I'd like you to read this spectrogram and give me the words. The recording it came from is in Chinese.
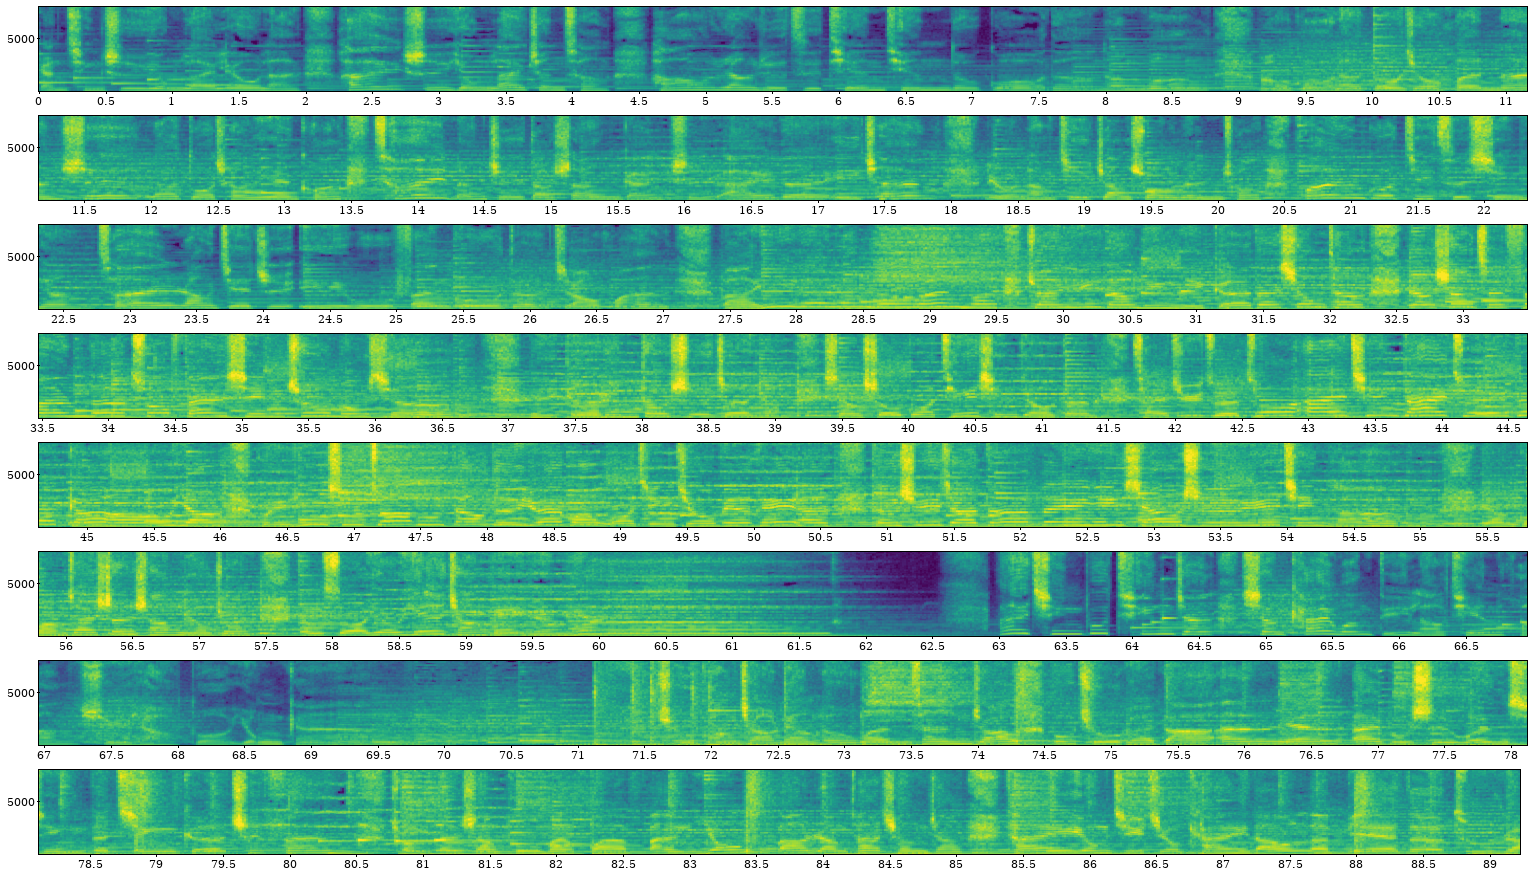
感情是用来浏览，还是用来珍藏？好让日子天天都过得难忘。熬过了多久患难，湿了多长眼眶，才能知道伤感是爱的遗产。流浪几张双人床，换过几次信仰，才让戒指义无反顾的交换。把一个人的温暖转移到另一个的胸膛，让上次犯的错反省出梦想。每个人都是这样，享受过提心吊胆，才拒绝做爱情带罪的回忆是抓不到的。月光握紧就变黑暗，等虚假的背影消失于晴朗，阳光在身上流转，等所有业障被原谅。爱情不停站，想开往地老天荒，需要多勇敢。烛光照亮了晚餐，找不出个答案。恋爱不是温馨的请客吃饭，床单上铺满花瓣，拥抱让它成长。太拥挤就开到了别的土壤。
